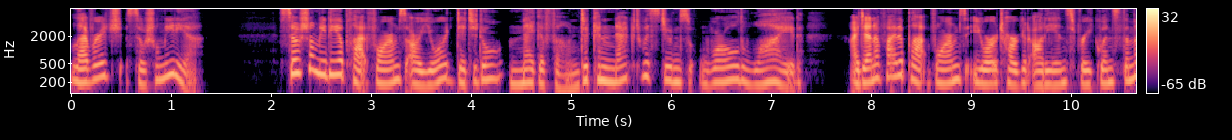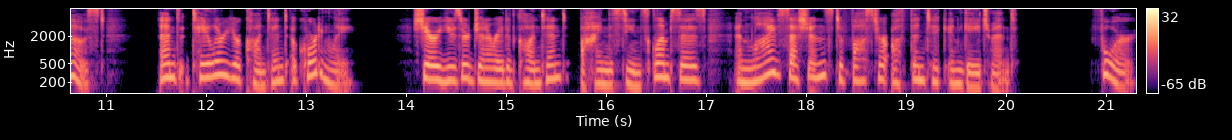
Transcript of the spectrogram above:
Leverage social media. Social media platforms are your digital megaphone to connect with students worldwide. Identify the platforms your target audience frequents the most and tailor your content accordingly. Share user generated content, behind the scenes glimpses, and live sessions to foster authentic engagement. 4.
